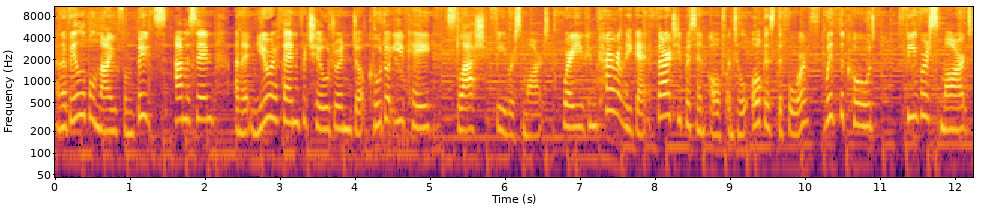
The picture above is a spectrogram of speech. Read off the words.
and available now from Boots, Amazon, and at nurofen4children.co.uk slash feversmart, where you can currently get 30% off until August the 4th with the code FeverSmart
